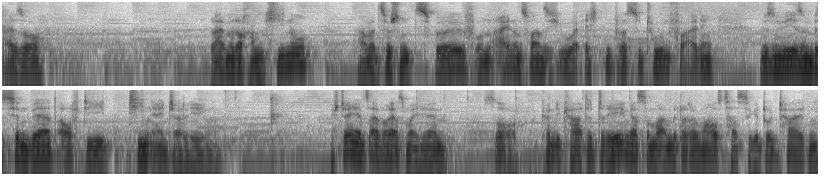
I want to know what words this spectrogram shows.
Also bleiben wir doch am Kino. Da haben wir zwischen 12 und 21 Uhr echt gut was zu tun. Vor allen Dingen müssen wir hier so ein bisschen Wert auf die Teenager legen. Wir stellen jetzt einfach erstmal hier hin. So, wir können die Karte drehen, ganz normal mittlere Maustaste gedrückt halten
